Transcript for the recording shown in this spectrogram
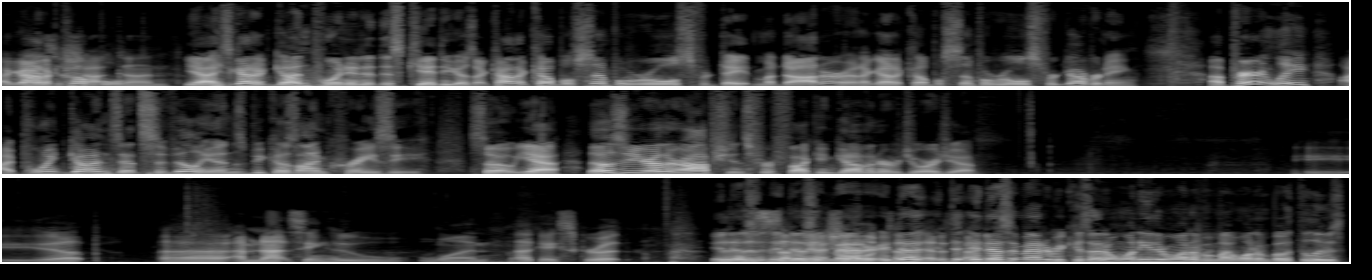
"I got a a couple." shotgun. Yeah, he's got a gun pointed at this kid. He goes, "I got a couple simple rules for dating my daughter, and I got a couple simple rules for governing. Apparently, I point guns at civilians because I'm crazy." So yeah, those are your other options for fucking governor of Georgia. Yep. Uh, I'm not seeing who won. Okay, screw it. It doesn't. It doesn't matter. It does, it, it doesn't matter because I don't want either one of them. I want them both to lose.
